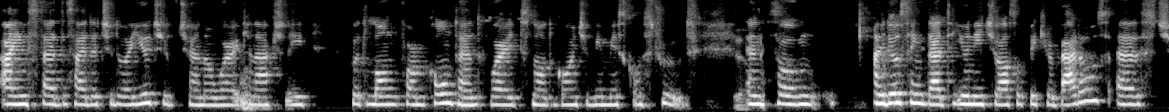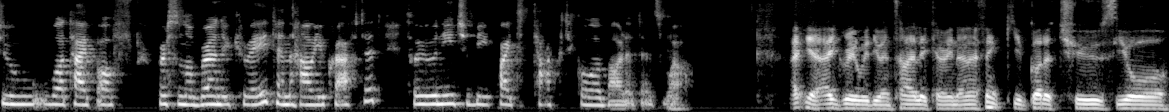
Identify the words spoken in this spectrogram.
I instead decided to do a YouTube channel where I can actually put long form content where it's not going to be misconstrued. Yeah. And so I do think that you need to also pick your battles as to what type of personal brand you create and how you craft it. So you need to be quite tactical about it as well. I, yeah, I agree with you entirely, Carina. And I think you've got to choose your,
